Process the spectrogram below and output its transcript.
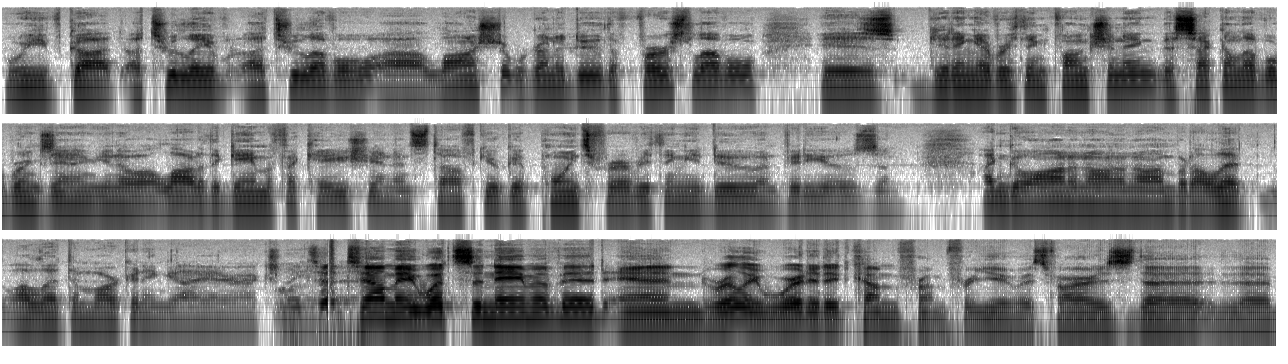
We've got a two level a two level uh, launch that we're going to do. The first level is getting everything functioning. The second level brings in you know a lot of the gamification and stuff. You'll get points for everything you do and videos, and I can go on and on and on. But I'll let I'll let the marketing guy here actually. T- tell me what's the name of it and really where did it come from for you as far as the the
